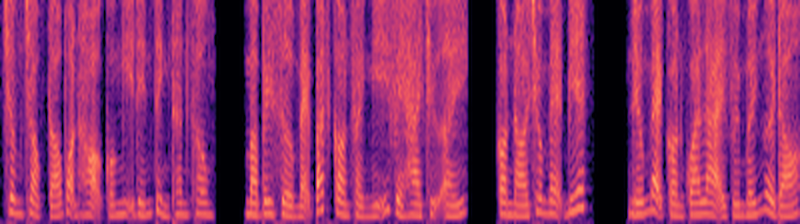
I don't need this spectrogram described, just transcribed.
châm chọc đó bọn họ có nghĩ đến tình thân không? Mà bây giờ mẹ bắt con phải nghĩ về hai chữ ấy. Con nói cho mẹ biết nếu mẹ còn qua lại với mấy người đó,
